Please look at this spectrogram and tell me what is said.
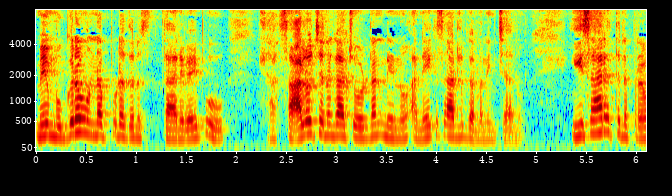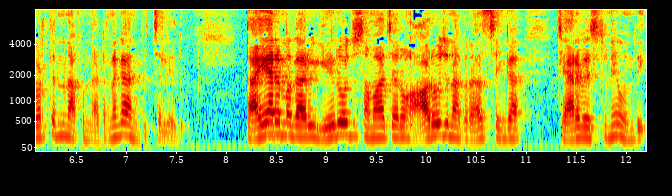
మేము ముగ్గురం ఉన్నప్పుడు అతను దానివైపు సాలోచనగా చూడడం నేను అనేకసార్లు గమనించాను. ఈసారి అతని ప్రవర్తన నాకు నటనగా అనిపించలేదు. తాయారమ్మ గారు ఏ రోజు సమాచారం ఆ రోజు నాకు రహస్యంగా చేరవేస్తూనే ఉంది.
